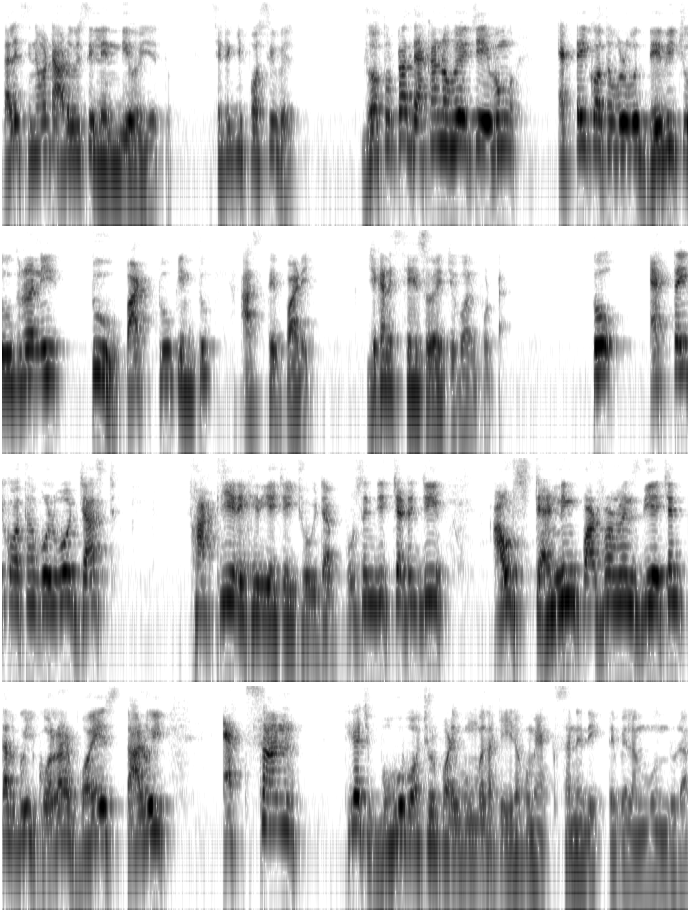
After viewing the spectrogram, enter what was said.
তাহলে সিনেমাটা আরও বেশি লেন্দি হয়ে যেত। সেটা কি পসিবল যতটা দেখানো হয়েছে এবং একটাই কথা বলব, Devi Chaudhurani two part two কিন্তু আসতে পারে, যেখানে শেষ হয়েছে গল্পটা। তো একটাই কথা বলব জাস্ট ফাটিয়ে রেখে দিয়েছে এই ছবিটা। প্রসেনজিৎ চ্যাটার্জি আউটস্ট্যান্ডিং পারফরমেন্স দিয়েছেন। তার ওই গলার ভয়েস তার ওই অ্যাকশান ঠিক আছে? বহু বছর পরে বুম্বাদাকে এইরকম অ্যাকশানে দেখতে পেলাম বন্ধুরা।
